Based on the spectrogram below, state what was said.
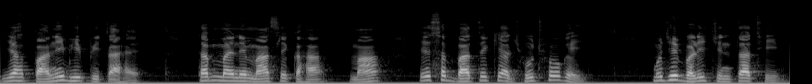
यह पानी भी पीता है। तब मैंने माँ से कहा, माँ, ये सब बातें क्या झूठ हो गई? मुझे बड़ी चिंता थी।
